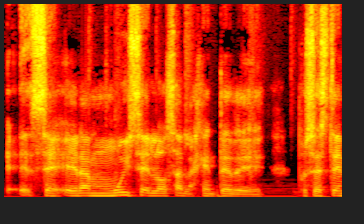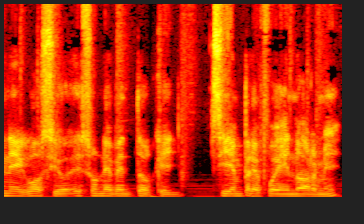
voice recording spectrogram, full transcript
eh, se, era muy celosa la gente de, pues este negocio es un evento que siempre fue enorme.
